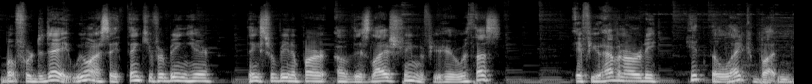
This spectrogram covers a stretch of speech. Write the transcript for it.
But for today, we want to say thank you for being here. Thanks for being a part of this live stream if you're here with us. If you haven't already, hit the like button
